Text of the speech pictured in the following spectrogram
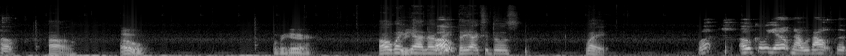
oh, Oh. Oh! Over here. Oh wait, Wait. yeah, no, Oh. wait. The exit doors. Wait. what? Oh, can we get up now without the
